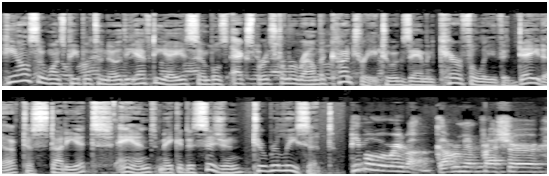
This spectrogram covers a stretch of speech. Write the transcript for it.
He also wants people to know the FDA assembles experts from around the country to examine carefully the data, to study it, and make a decision to release it. People who are worried about government pressure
